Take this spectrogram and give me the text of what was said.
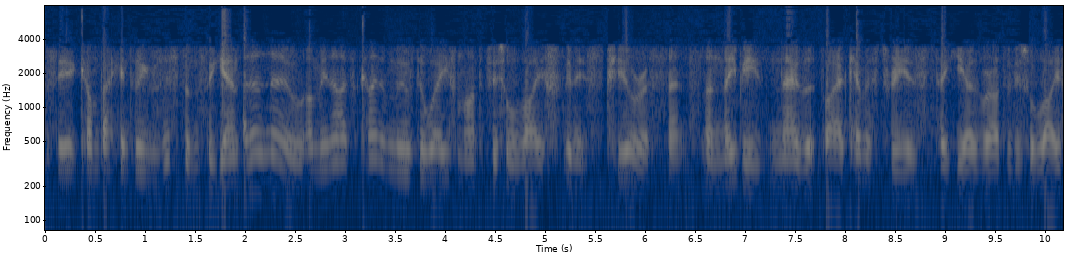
to see it come back into existence again. I don't know. I mean, I've kind of moved away from artificial life in its purest sense, and maybe now that biochemistry is taking over artificial life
